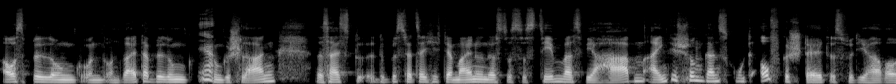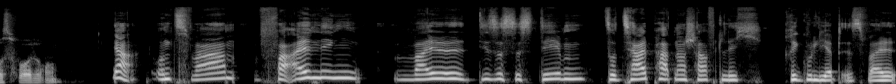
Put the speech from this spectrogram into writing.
Ausbildung und, und Weiterbildung ja. schon geschlagen. Das heißt, du, du bist tatsächlich der Meinung, dass das System, was wir haben, eigentlich schon ganz gut aufgestellt ist für die Herausforderung. Ja, und zwar vor allen Dingen weil dieses System sozialpartnerschaftlich reguliert ist, weil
